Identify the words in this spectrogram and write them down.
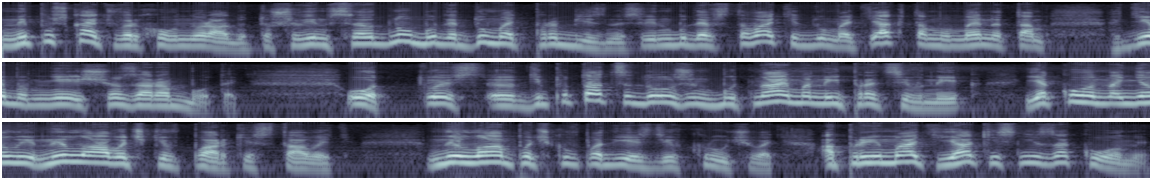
не пускати в Верховну Раду, тому що він все одно буде думати про бізнес. Він буде вставати і думати, як там у мене там, де би мені ще заробити. От, тобто депутат це должен бути найманий працівник, якого наняли не лавочки в парку ставити, не лампочку в під'їзді вкручувати, а приймати якісні закони.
